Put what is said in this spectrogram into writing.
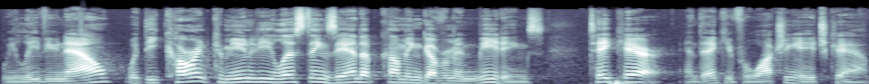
We leave you now with the current community listings and upcoming government meetings. Take care, and thank you for watching HCAM.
